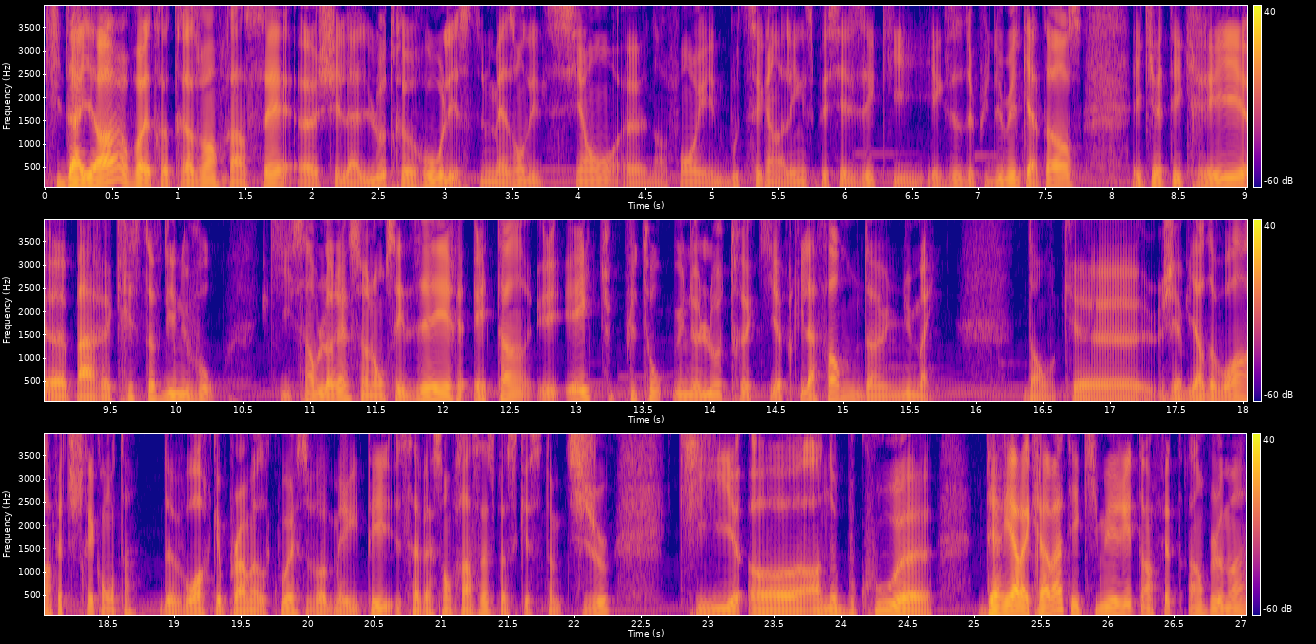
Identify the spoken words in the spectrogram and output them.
qui d'ailleurs va être traduit en français euh, chez la Loutre Rôliste, une maison d'édition, euh, dans le fond, et une boutique en ligne spécialisée qui existe depuis 2014 et qui a été créée par Christophe Desnouveaux qui semblerait, selon ses dires, étant, plutôt une loutre qui a pris la forme d'un humain. Donc, euh, j'ai bien de voir. En fait, je suis très content de voir que Primal Quest va mériter sa version française parce que c'est un petit jeu qui en a beaucoup euh, derrière la cravate et qui mérite en fait amplement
